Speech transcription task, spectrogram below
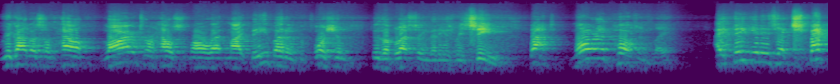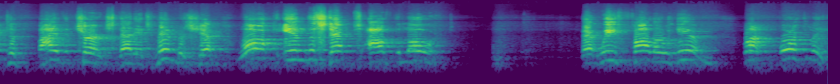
regardless of how large or how small that might be, but in proportion to the blessing that he's received. But more importantly, I think it is expected by the church that its membership walk in the steps of the Lord. That we follow him. But fourthly,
